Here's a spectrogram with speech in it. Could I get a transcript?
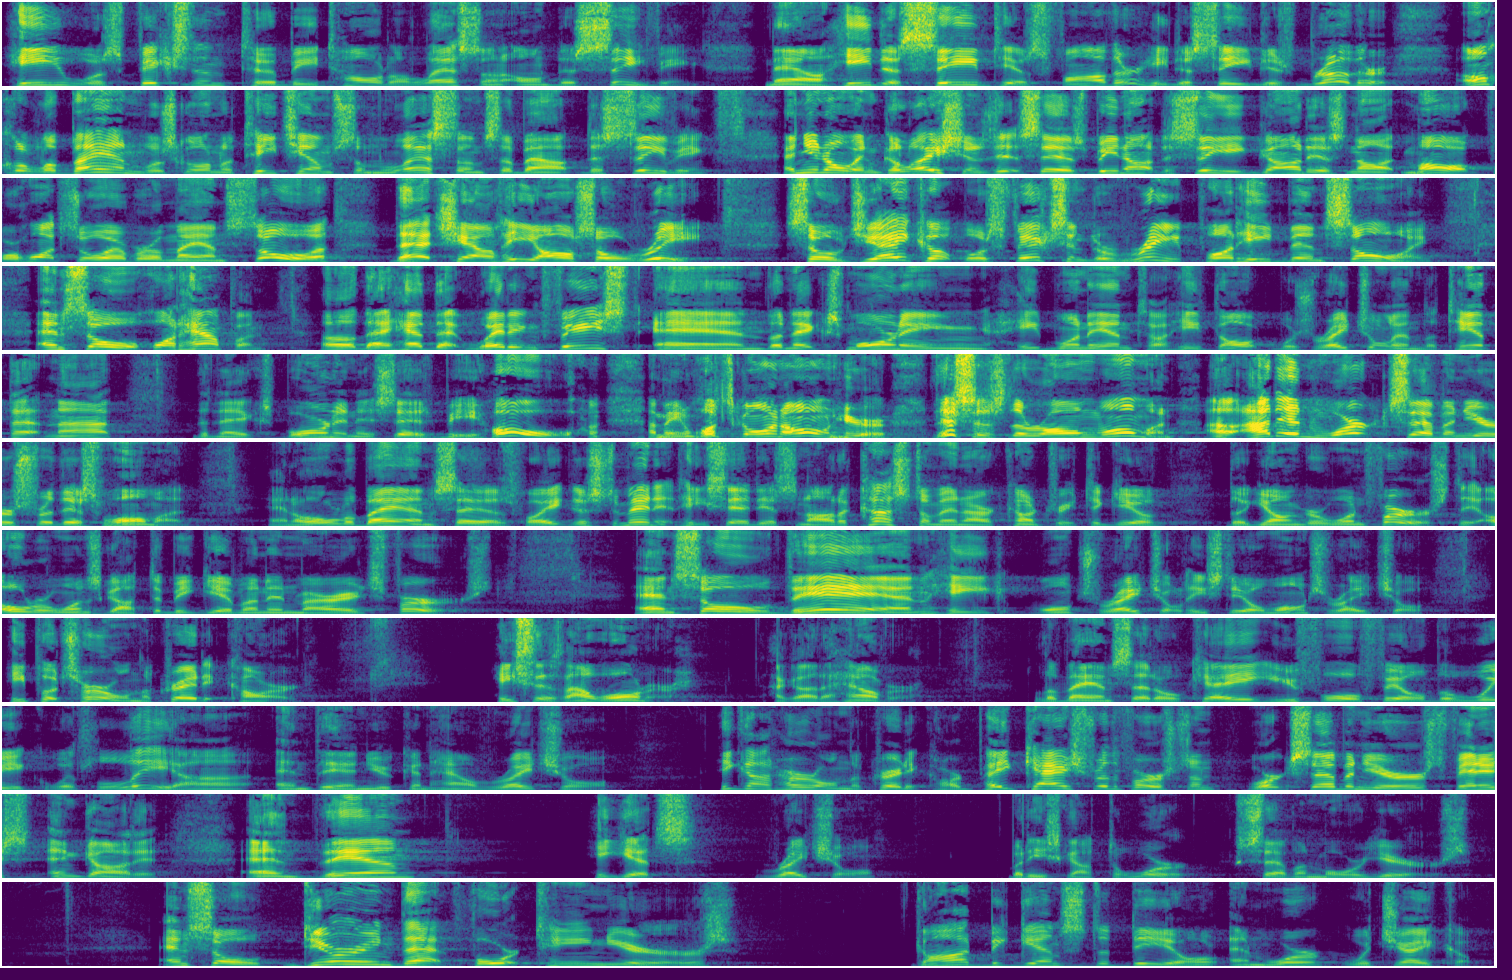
he was fixing to be taught a lesson on deceiving. Now, he deceived his father, he deceived his brother. Uncle Laban was going to teach him some lessons about deceiving. And you know, in Galatians it says, Be not deceived, God is not mocked, for whatsoever a man soweth, that shall he also reap. So Jacob was fixing to reap what he'd been sowing. And so what happened? Uh, they had that wedding feast, and the next morning he went into, he thought was Rachel in the tent that night the next morning it says, Behold, I mean, what's going on here? This is the wrong woman. I, I didn't work seven years for this woman. And old Laban says, Wait just a minute. He said, It's not a custom in our country to give the younger one first. The older one's got to be given in marriage first. And so then he wants Rachel. He still wants Rachel. He puts her on the credit card. He says, I want her. I got to have her. Laban said, Okay, you fulfill the week with Leah, and then you can have Rachel. He got her on the credit card, paid cash for the first one, worked seven years, finished, and got it. And then he gets Rachel, but he's got to work seven more years. And so during that 14 years, God begins to deal and work with Jacob.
